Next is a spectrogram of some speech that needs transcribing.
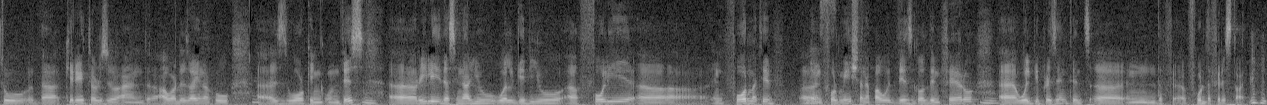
to the curators and our designer who uh, is working on this. Uh, really the scenario will give you a fully uh, informative Yes. information about this golden pharaoh uh, will be presented uh, in the f- for the first time Mhm.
